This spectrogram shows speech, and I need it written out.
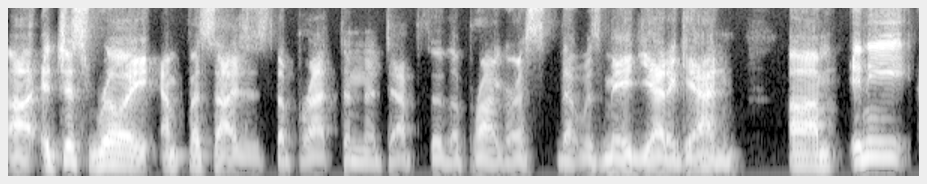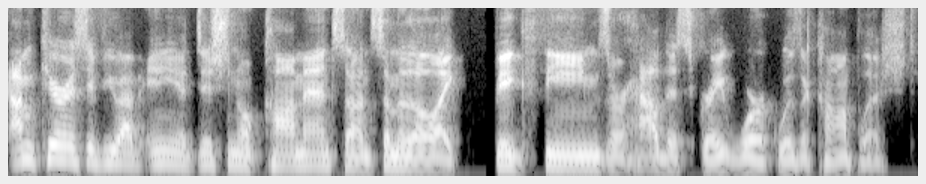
Uh, it just really emphasizes the breadth and the depth of the progress that was made yet again. Um, any, I'm curious if you have any additional comments on some of the like big themes or how this great work was accomplished.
